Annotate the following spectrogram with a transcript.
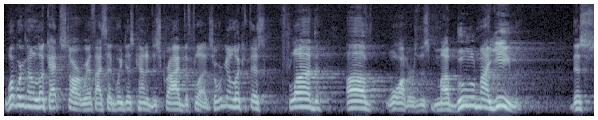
what we're going to look at to start with, I said we just kind of described the flood. So we're going to look at this flood of waters, this Mabul Mayim, this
